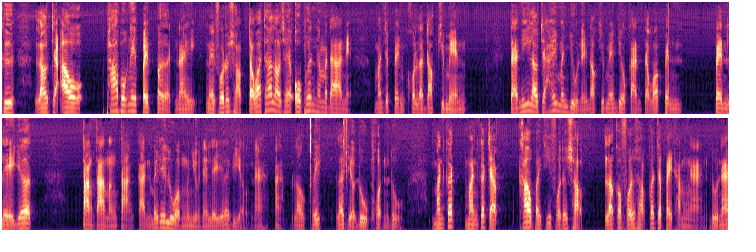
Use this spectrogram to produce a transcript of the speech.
คือเราจะเอา ภาพพวกนี้ไปเปิดในใน Photoshop แต่ว่าถ้าเราใช้ Open ธรรมดาเนี่ย มันจะเป็นคนละ document แต่นี้เราจะให้มันอยู่ใน document เดียวกัน แต่ว่าเป็นเป็นเลเยอร์ต่างๆต่างๆ กันไม่ได้รวมมันอยู่ในเลเยอร์เดียวนะอะเราคลิกแล้วเดี๋ยวดูผลดู มันก็มันก็จะเข้าไปที่ Photoshop แล้วก็ Photoshop ก็จะไปทำงานดูนะ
